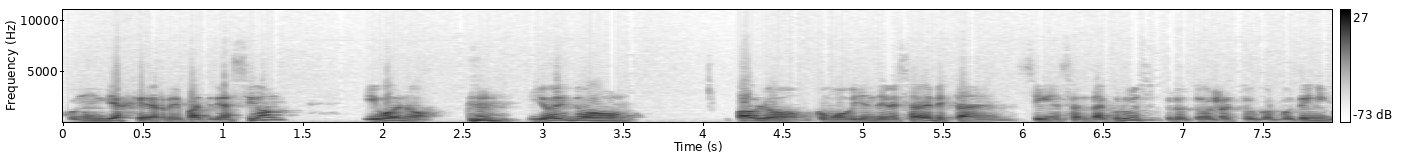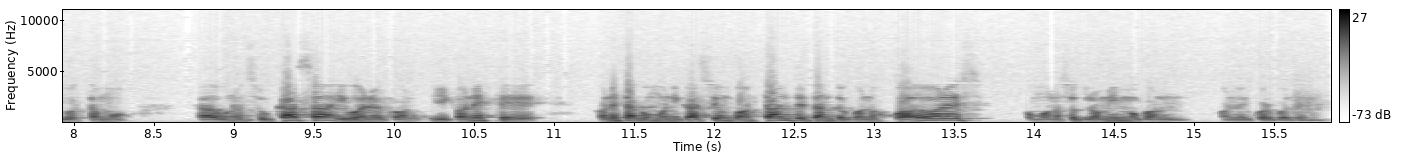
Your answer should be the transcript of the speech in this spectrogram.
con un viaje de repatriación y bueno, y hoy no, Pablo, como bien debe saber, está, sigue en Santa Cruz, pero todo el resto del cuerpo técnico estamos cada uno en su casa y bueno, y con, este, con esta comunicación constante, tanto con los jugadores, como nosotros mismos con, el cuerpo técnico.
